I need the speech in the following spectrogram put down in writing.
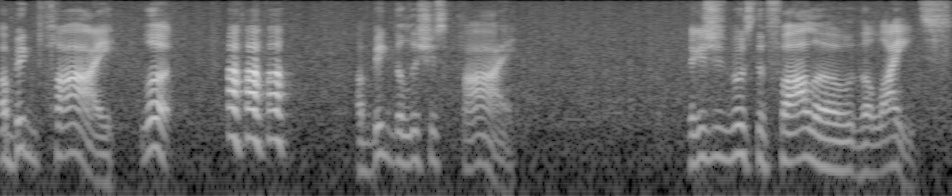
A big pie. Look. a big delicious pie. I guess you're supposed to follow the lights.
